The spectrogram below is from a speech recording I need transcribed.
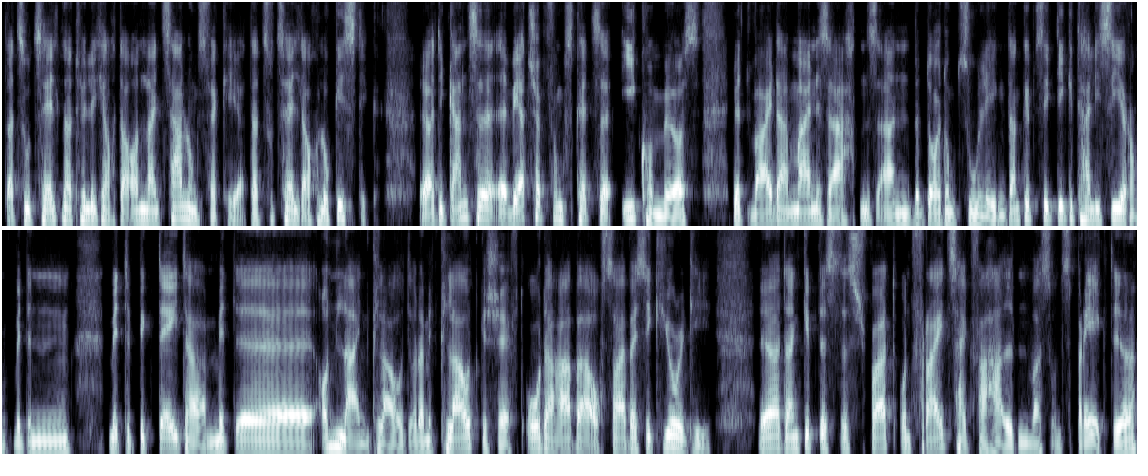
Dazu zählt natürlich auch der Online-Zahlungsverkehr. Dazu zählt auch Logistik. Ja, die ganze äh, Wertschöpfungskette E-Commerce wird weiter meines Erachtens an Bedeutung zulegen. Dann gibt es die Digitalisierung mit, den, mit Big Data, mit äh, Online-Cloud oder mit Cloud-Geschäft oder aber auch Cyber Security. Ja, dann gibt es das Sport- und Freizeitverhalten, was uns prägt. Ja.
